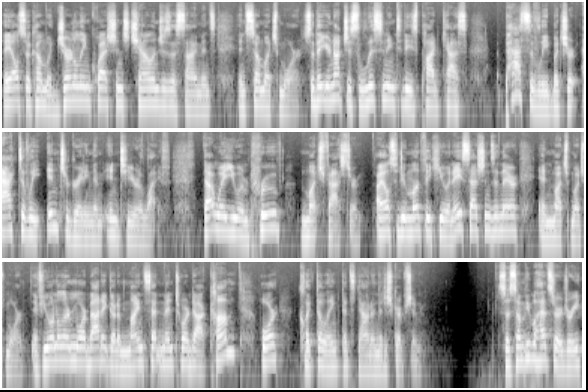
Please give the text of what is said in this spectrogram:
They also come with journaling questions challenges, assignments, and so much more. So that you're not just listening to these podcasts passively, but you're actively integrating them into your life. That way you improve much faster. I also do monthly Q&A sessions in there and much much more. If you want to learn more about it, go to mindsetmentor.com or click the link that's down in the description. So some people had surgery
